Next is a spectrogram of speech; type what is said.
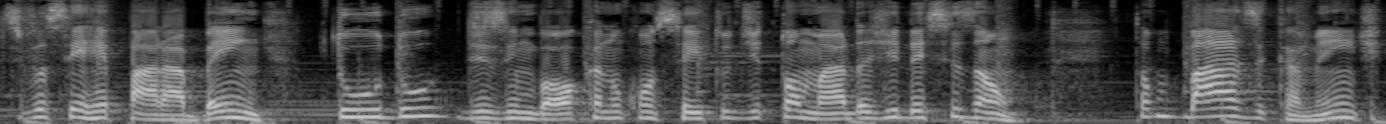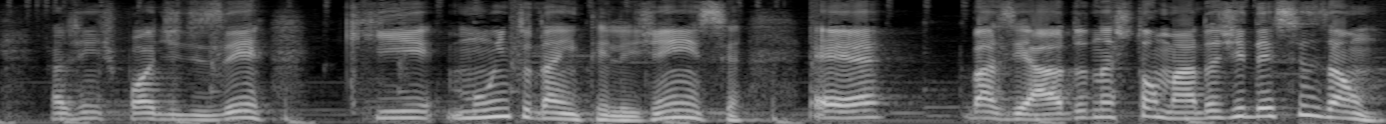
se você reparar bem, tudo desemboca no conceito de tomadas de decisão. Então, basicamente, a gente pode dizer que muito da inteligência é baseado nas tomadas de decisão.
